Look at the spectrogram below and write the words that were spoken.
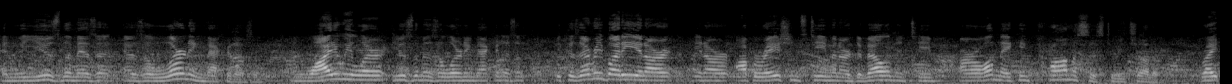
And we use them as a, as a learning mechanism. And why do we use them as a learning mechanism? Because everybody in our, in our operations team and our development team are all making promises to each other right?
